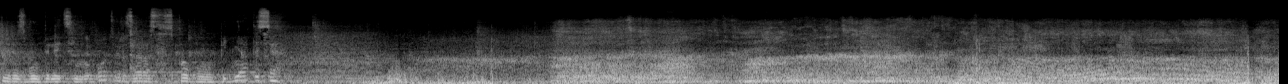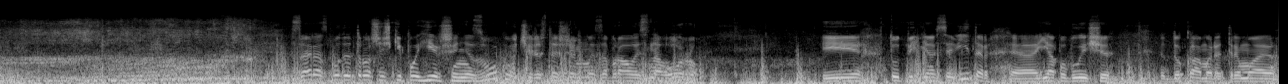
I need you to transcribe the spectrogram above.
Через вентиляційний отвір зараз спробуємо піднятися. Зараз буде трошечки погіршення звуку через те, що ми забрались на гору. І тут піднявся вітер. Е, Я поближче до камери тримаю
